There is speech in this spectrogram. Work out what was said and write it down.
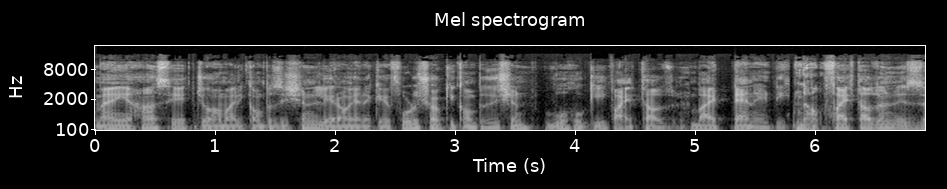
मैं यहाँ से जो हमारी कॉम्पोजिशन ले रहा हूँ, यानी कि फोटोशॉप की कॉम्पोजिशन वो होगी five thousand by ten eighty now five thousand is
